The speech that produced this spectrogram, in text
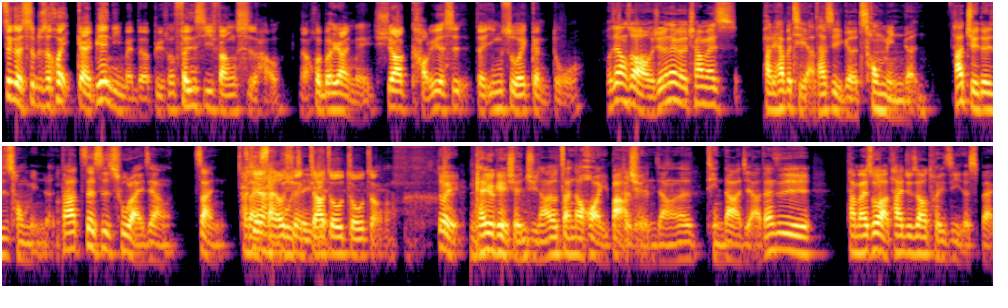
这个是不是会改变你们的，比如说分析方式？好，那会不会让你们需要考虑的是的因素会更多？我这样说啊，我觉得那个 Chamath Palihapitiya 啊，他是一个聪明人，他绝对是聪明人。他这次出来这样站，他现在还要选加州州长，对，你看又可以选举，然后又站到话语霸权，这样挺大家。但是。坦白说啊，他就是要推自己的 spec，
